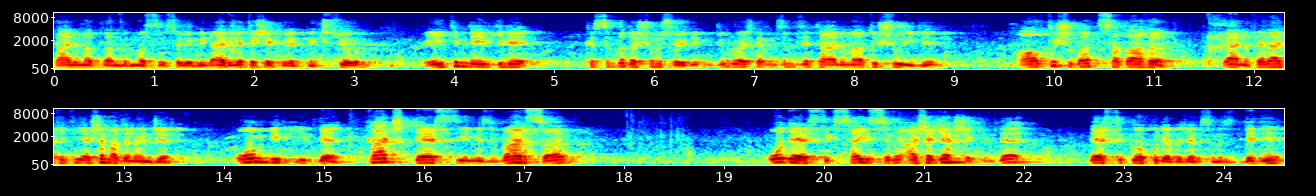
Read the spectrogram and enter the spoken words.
talimatlandırması sebebiyle ayrıca teşekkür etmek istiyorum. Eğitimle ilgili kısımda da şunu söyleyeyim. Cumhurbaşkanımızın bize talimatı şu idi. 6 Şubat sabahı yani felaketi yaşamadan önce 11 ilde kaç dersliğimiz varsa o derslik sayısını aşacak şekilde derslikli okul yapacaksınız dedi.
